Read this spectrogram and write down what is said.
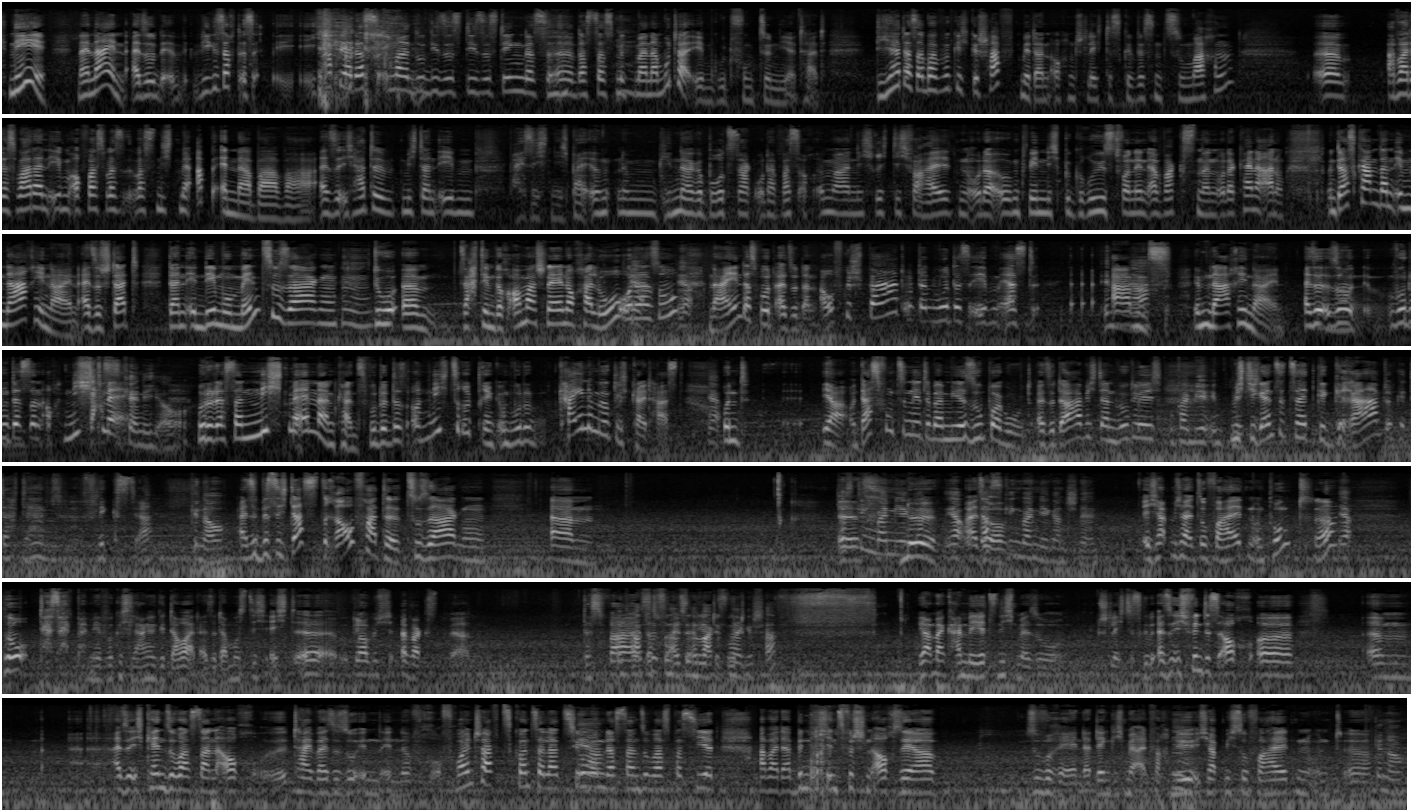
Nee, nein, nein. Also wie gesagt, es, ich habe ja das immer so dieses dieses Ding, dass äh, dass das mit meiner Mutter eben gut funktioniert hat. Die hat das aber wirklich geschafft, mir dann auch ein schlechtes Gewissen zu machen. Ähm, aber das war dann eben auch was, was, was nicht mehr abänderbar war. Also ich hatte mich dann eben, weiß ich nicht, bei irgendeinem Kindergeburtstag oder was auch immer nicht richtig verhalten oder irgendwen nicht begrüßt von den Erwachsenen oder keine Ahnung. Und das kam dann im Nachhinein. Also statt dann in dem Moment zu sagen, mhm. du ähm, sag dem doch auch mal schnell noch Hallo oder ja, so. Ja. Nein, das wurde also dann aufgespart und dann wurde das eben erst im abends Nach im Nachhinein. Also genau. so, wo du das dann auch nicht das mehr, auch, wo du das dann nicht mehr ändern kannst, wo du das auch nicht zurückdrängst und wo du keine Möglichkeit hast. Ja. Und äh, ja, und das funktionierte bei mir super gut. Also da habe ich dann wirklich mich die ganze Zeit gegrabt und gedacht, ja, flickst, ja. Genau. Also bis ich das drauf hatte, zu sagen, ähm, das äh, ging bei mir nö, ganz, ja, also, das ging bei mir ganz schnell ich habe mich halt so verhalten und Punkt. Ne? Ja. So, das hat bei mir wirklich lange gedauert. Also da musste ich echt, äh, glaube ich, erwachsen werden. Das war und hast das es als Erwachsener gut. geschafft? Ja, man kann mir jetzt nicht mehr so schlechtes. Also ich finde es auch. Äh, ähm, also ich kenne sowas dann auch äh, teilweise so in, in eine Freundschaftskonstellation, ja. dass dann sowas passiert. Aber da bin ich inzwischen auch sehr souverän. Da denke ich mir einfach, nö, ich habe mich so verhalten und äh, genau.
